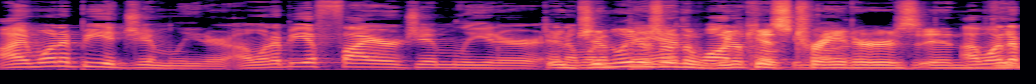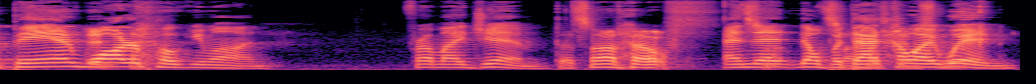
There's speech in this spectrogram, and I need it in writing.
I want to be a gym leader. I want to be a fire gym leader. and I gym wanna leaders are ban the water weakest Pokemon. trainers in. I want to the- ban in- water Pokemon from my gym. That's not how. And then not- no, but that's how I gyms work. win.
